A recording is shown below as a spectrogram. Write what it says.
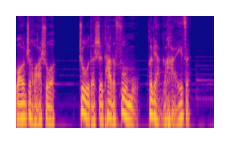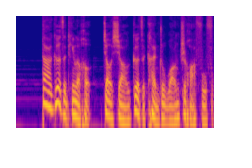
王志华说：“住的是他的父母和两个孩子。”大个子听了后，叫小个子看住王志华夫妇，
